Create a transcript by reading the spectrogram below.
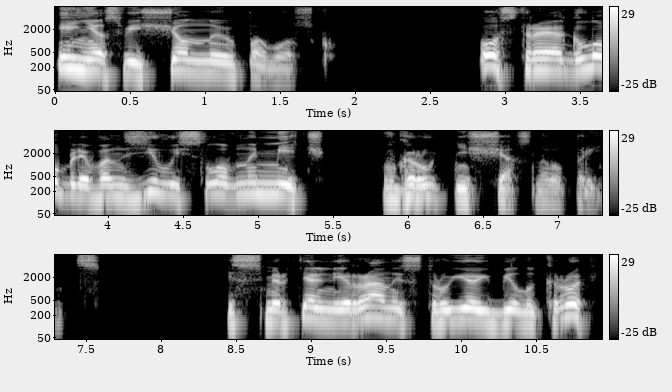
и неосвещенную повозку. Острая оглобля вонзилась, словно меч, в грудь несчастного принца. Из смертельной раны струей била кровь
